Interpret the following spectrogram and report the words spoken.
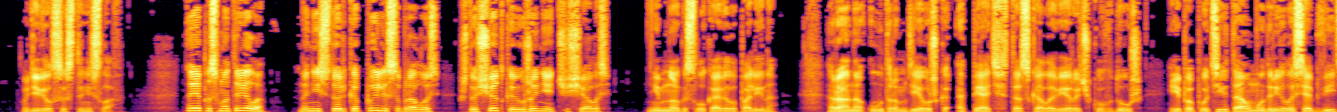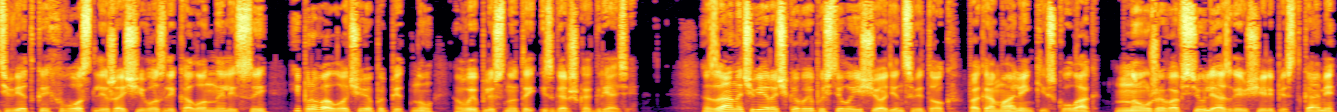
— удивился Станислав. «Да я посмотрела, на ней столько пыли собралось, что щеткой уже не очищалась», — немного слукавила Полина. Рано утром девушка опять таскала Верочку в душ, и по пути та умудрилась обвить веткой хвост, лежащий возле колонны лисы, и проволочь ее по пятну, выплюснутой из горшка грязи. За ночь Верочка выпустила еще один цветок, пока маленький, с кулак, но уже вовсю лязгающий лепестками,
